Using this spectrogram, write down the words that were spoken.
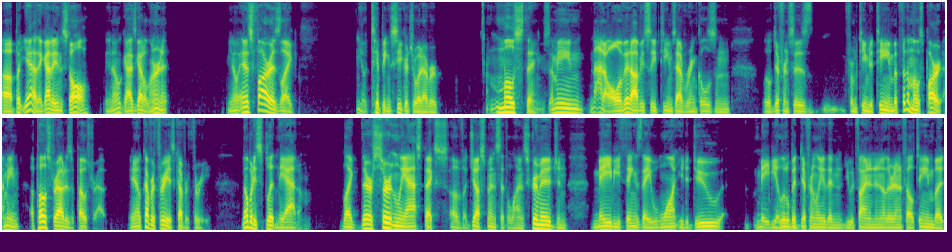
Uh, but yeah, they got to install. You know, guys got to learn it. You know, and as far as like you know tipping secrets or whatever, most things. I mean, not all of it. Obviously, teams have wrinkles and little differences from team to team, but for the most part, I mean, a post route is a post route. You know, cover three is cover three. Nobody's splitting the atom. Like there are certainly aspects of adjustments at the line of scrimmage and maybe things they want you to do maybe a little bit differently than you would find in another NFL team, but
